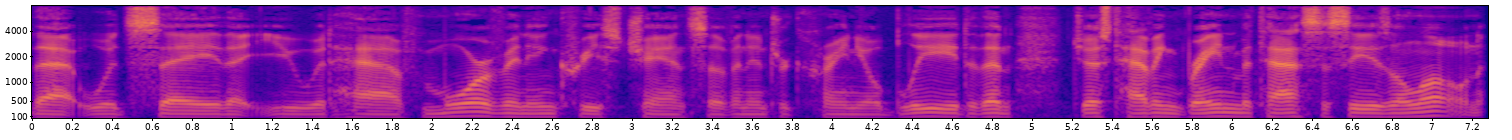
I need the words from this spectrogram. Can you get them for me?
that would say that you would have more of an increased chance of an intracranial bleed than just having brain metastases alone.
